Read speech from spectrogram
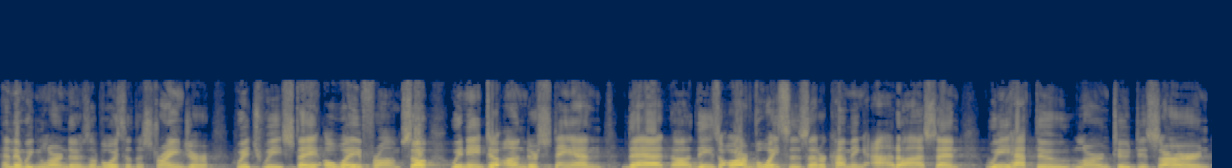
and then we can learn there's a voice of the stranger which we stay away from. So we need to understand that uh, these are voices that are coming at us, and we have to learn to discern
